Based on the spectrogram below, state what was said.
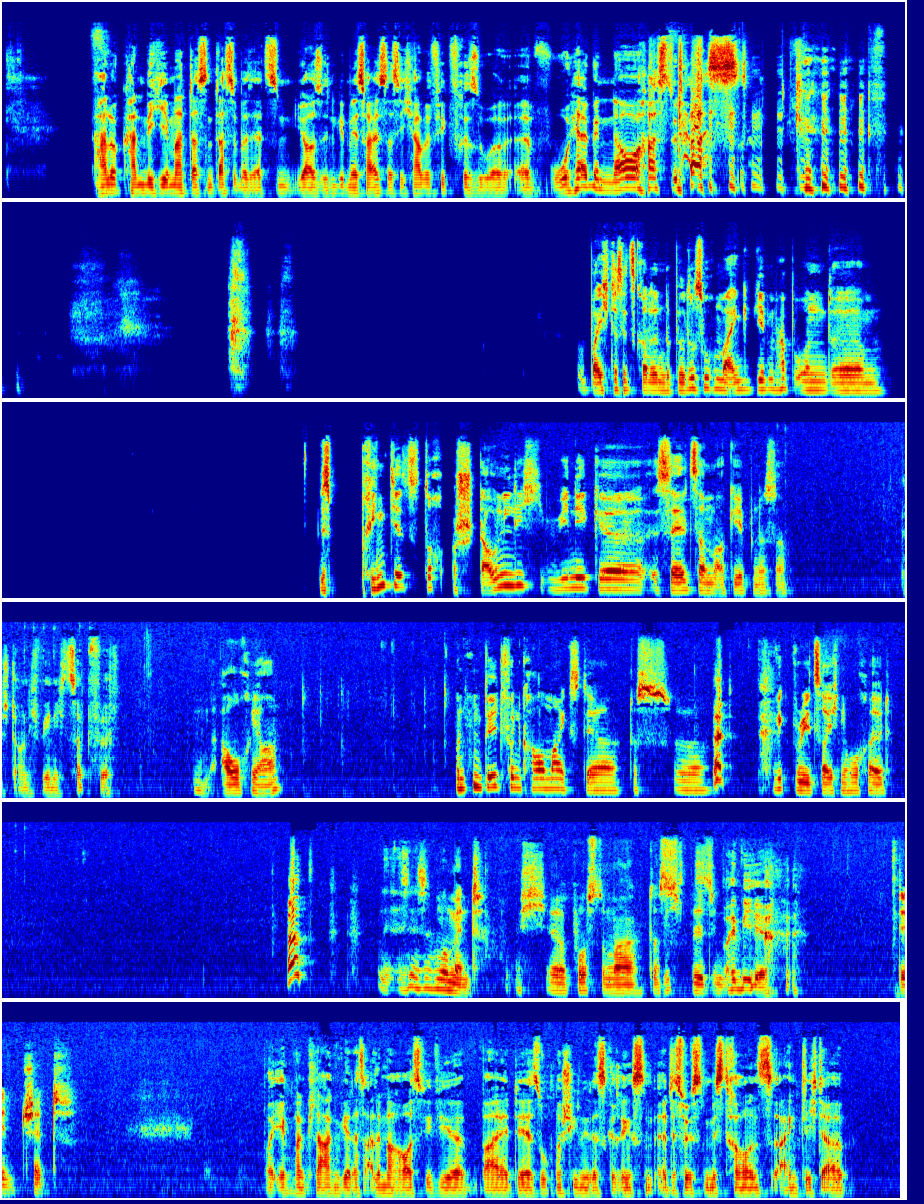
Hallo, kann mir jemand das und das übersetzen? Ja, sinngemäß heißt das, ich habe Fickfrisur. Äh, woher genau hast du das? Wobei ich das jetzt gerade in der Bildersuche mal eingegeben habe und ähm, es bringt jetzt doch erstaunlich wenige seltsame Ergebnisse. Erstaunlich wenig Zöpfe. Auch ja. Und ein Bild von Karl Marx, der das äh, Victory-Zeichen hochhält. Was? Moment, ich äh, poste mal das Nichts Bild in bei mir. Den Chat. Boah, irgendwann klagen wir das alle mal raus, wie wir bei der Suchmaschine des geringsten, äh, des höchsten Misstrauens eigentlich da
